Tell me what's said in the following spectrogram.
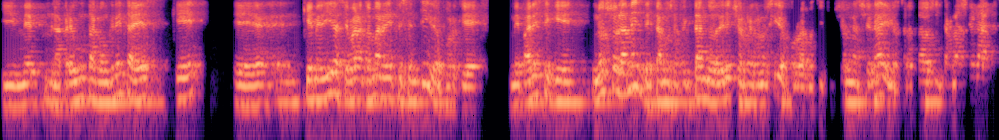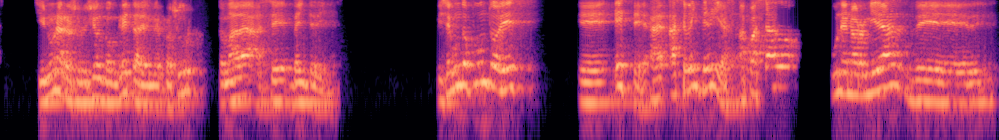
y la pregunta concreta es qué, eh, qué medidas se van a tomar en este sentido, porque me parece que no solamente estamos afectando derechos reconocidos por la Constitución Nacional y los tratados internacionales, sino una resolución concreta del Mercosur tomada hace 20 días. Mi segundo punto es eh, este. Hace 20 días ha pasado una enormidad de,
